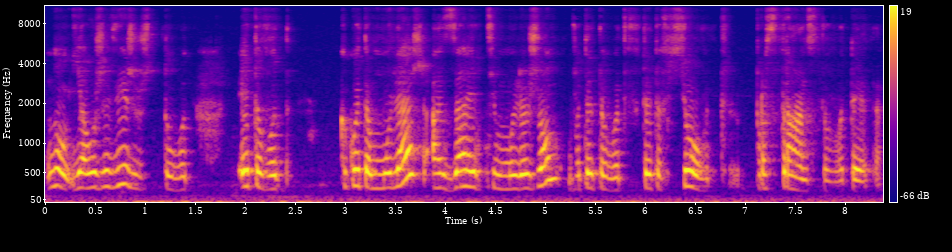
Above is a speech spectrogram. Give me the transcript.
ну, я уже вижу, что вот это вот какой-то муляж, а за этим муляжом вот это вот, вот это все вот пространство вот это.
